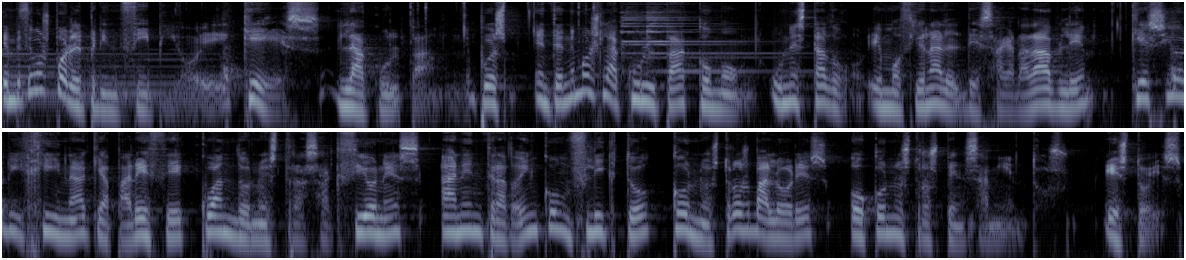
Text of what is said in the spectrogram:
Empecemos por el principio. Eh, ¿Qué es la culpa? Pues entendemos la culpa como un estado emocional desagradable que se origina, que aparece cuando nuestras acciones han entrado en conflicto con nuestros valores o con nuestros pensamientos. Esto es,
